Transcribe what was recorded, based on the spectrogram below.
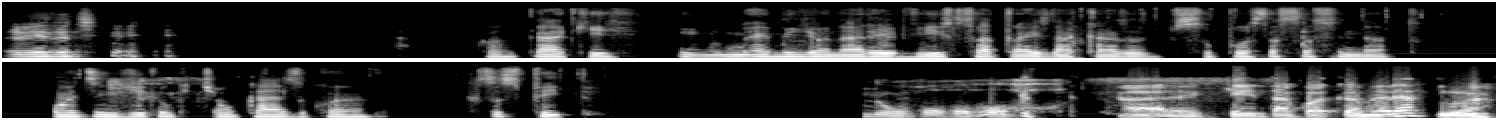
A vida tem... Colocar aqui. É milionário é visto atrás da casa do suposto assassinato. Fontes indicam que tinha um caso com a suspeita. Nossa. Cara, quem tá com a câmera é tua.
